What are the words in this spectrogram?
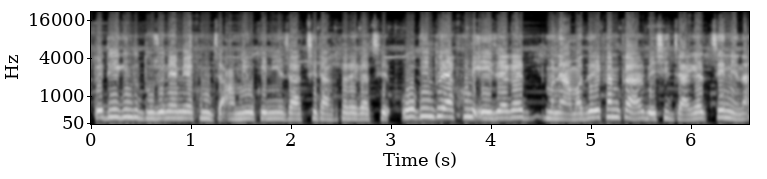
তো এদিকে কিন্তু দুজনে আমি এখন আমি ওকে নিয়ে যাচ্ছি ডাক্তারের কাছে। ও কিন্তু এখন এই জায়গায় মানে আমাদের এখানকার বেশি জায়গা চেনে না।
